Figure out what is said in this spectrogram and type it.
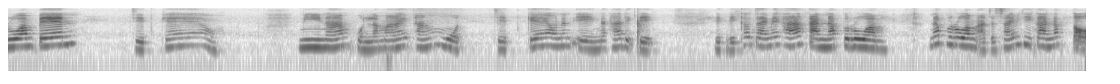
รวมเป็นเจ็ดแก้ว มีน้ำผลไม้ทั้งหมดเจ็ดแก้วนั่นเองนะคะเด็กๆ เด็กๆเข้าใจไหมคะ การนับรวม นับรวมอาจจะใช้วิธีการนับต่อ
